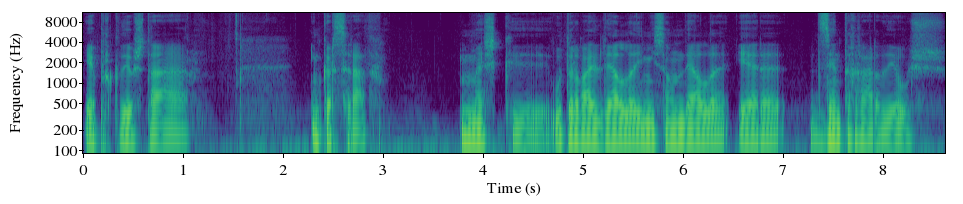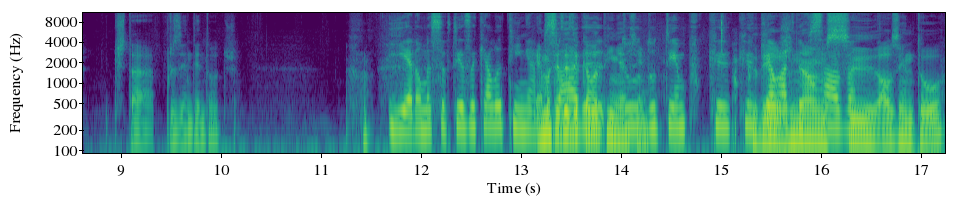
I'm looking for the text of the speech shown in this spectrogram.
é porque Deus está encarcerado. Mas que o trabalho dela, a missão dela, era desenterrar Deus que está presente em todos. E era uma certeza que ela tinha, é uma certeza que ela tinha, do, do tempo que, que, que, que Deus ela atravessava. não se ausentou,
